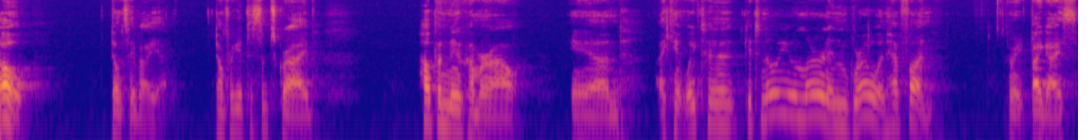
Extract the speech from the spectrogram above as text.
Oh, don't say bye yet. Don't forget to subscribe, help a newcomer out, and I can't wait to get to know you and learn and grow and have fun. All right, bye, guys.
